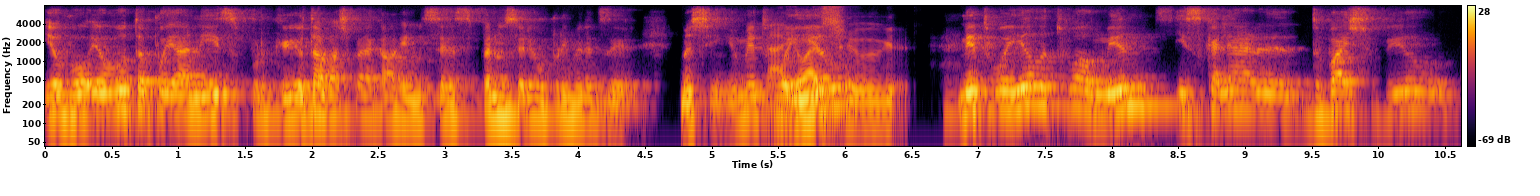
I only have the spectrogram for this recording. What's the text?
Eu vou, eu vou-te apoiar nisso porque eu estava à espera que alguém me dissesse para não ser eu o primeiro a dizer. Mas sim, eu meto ah, a eu ele, acho... meto a ele atualmente e se calhar debaixo dele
